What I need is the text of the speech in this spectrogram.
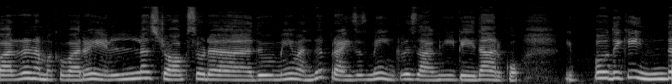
வர்ற நமக்கு வர எல்லா ஸ்டாக்ஸோட இதுவுமே வந்து ப்ரைஸஸ்மே இன்க்ரீஸ் ஆகிட்டே தான் இருக்கும். இப்போதைக்கு இந்த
